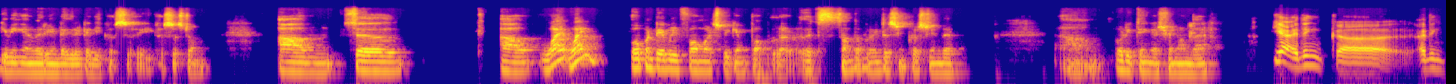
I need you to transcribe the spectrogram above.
giving a very integrated ecos- ecosystem. Um, so, uh, why why open table formats became popular? That's something of an interesting question. That um, what do you think, Ashwin, on that? Yeah, I think uh, I think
